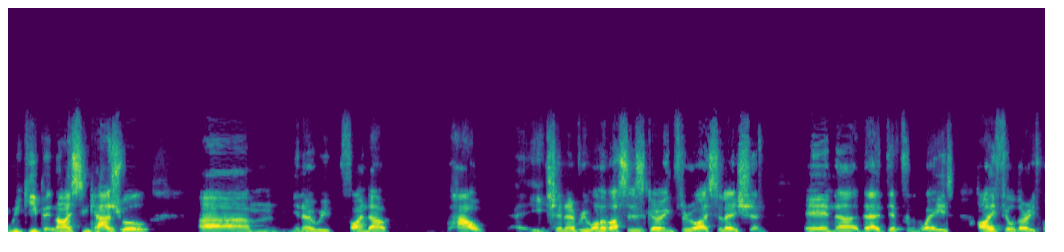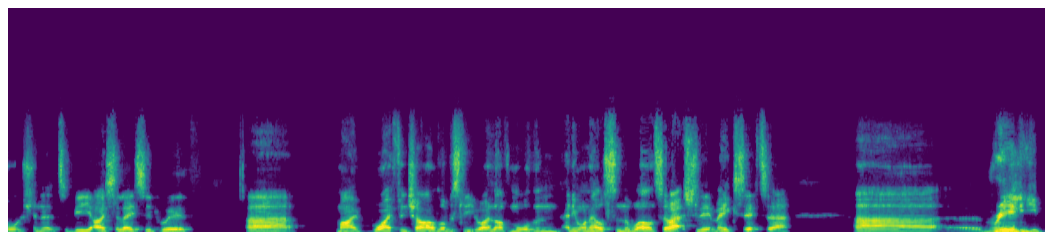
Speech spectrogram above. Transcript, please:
we keep it nice and casual. Um, you know, we find out how each and every one of us is going through isolation in uh, their different ways. I feel very fortunate to be isolated with uh, my wife and child, obviously, who I love more than anyone else in the world. So actually, it makes it uh, uh really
